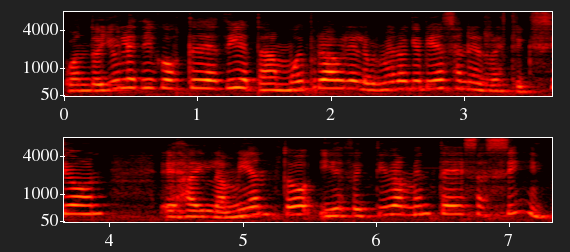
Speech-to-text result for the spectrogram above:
cuando yo les digo a ustedes dieta, muy probable lo primero que piensan es restricción, es aislamiento y efectivamente es así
